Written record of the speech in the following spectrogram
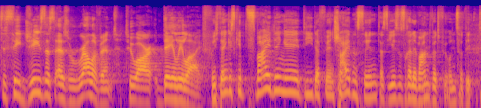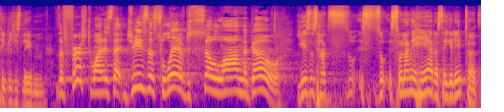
to see Jesus as relevant to our daily life. Und ich denke, es gibt zwei Dinge, die dafür entscheidend sind, dass Jesus relevant wird für unser tägliches Leben. The first one is that Jesus lived so long ago. Jesus hat so, ist, so, ist so lange her, dass er gelebt hat.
